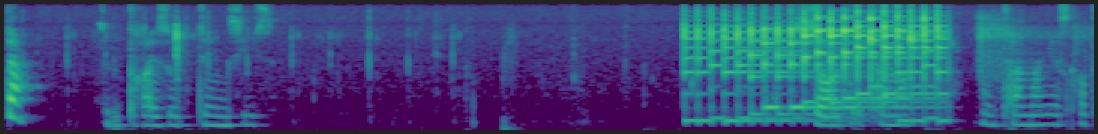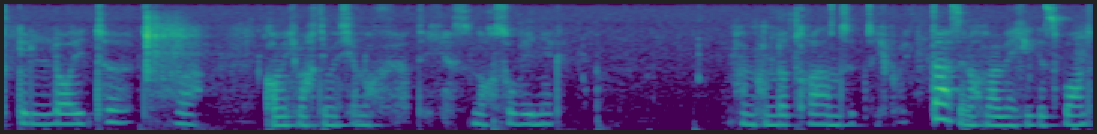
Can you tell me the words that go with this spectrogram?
Da sind drei so Dingsies. So, der Timer. Mein Timer ist gerade geläutet. Ja. Komm, ich mache die Mission noch fertig. Ist noch so wenig. 973. Da sind noch mal welche gespawnt.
